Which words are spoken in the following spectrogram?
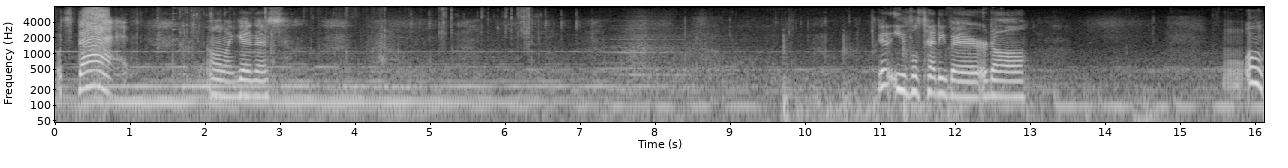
What's that? Oh my goodness. At evil teddy bear or doll. Oh.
